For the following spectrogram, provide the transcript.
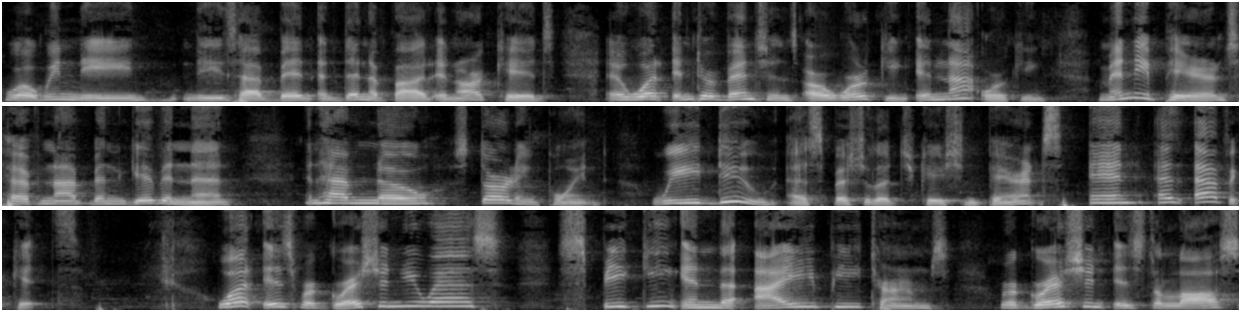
what we need needs have been identified in our kids and what interventions are working and not working. Many parents have not been given that and have no starting point. We do as special education parents and as advocates. What is regression, you ask? Speaking in the IEP terms, regression is the loss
